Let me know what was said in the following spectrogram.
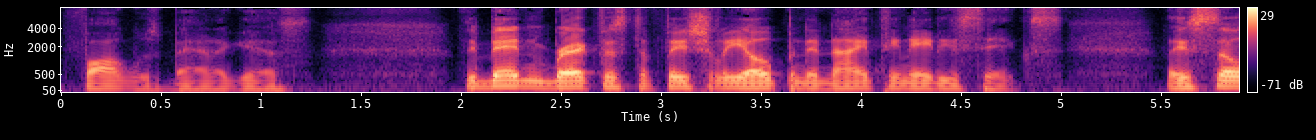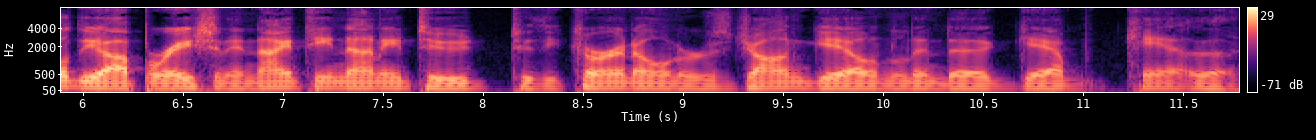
fog was bad, I guess. The bed and breakfast officially opened in 1986. They sold the operation in 1992 to the current owners, John Gale and Linda Gab, Cam, uh,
